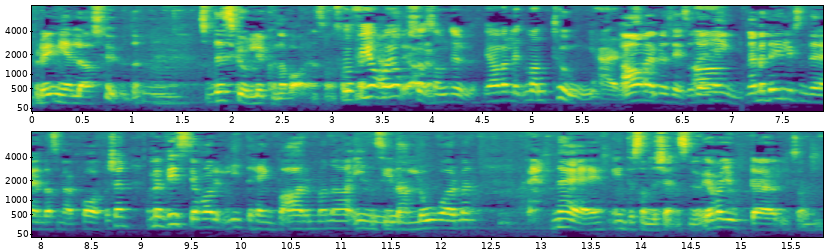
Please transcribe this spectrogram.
För det är mer lös hud. Så det skulle kunna vara en sån sak. För jag har ju också gör. som du, jag har väldigt, man tung här liksom. Ja men precis. Och det Ja. häng... Nej men det är liksom det enda som jag har kvar. För sen, men visst jag har lite häng på armarna, insidan Mm. lår men eh, nej, inte som det känns nu. Jag har gjort det liksom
